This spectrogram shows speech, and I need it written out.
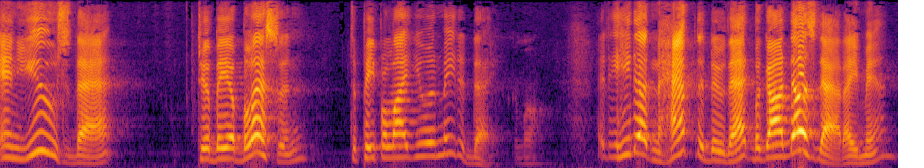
and used that to be a blessing to people like you and me today. Come on. He doesn't have to do that, but God does that. Amen.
